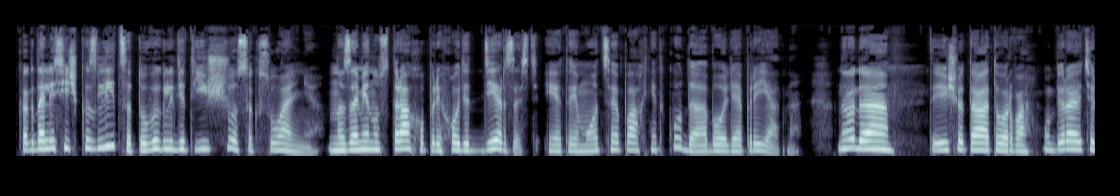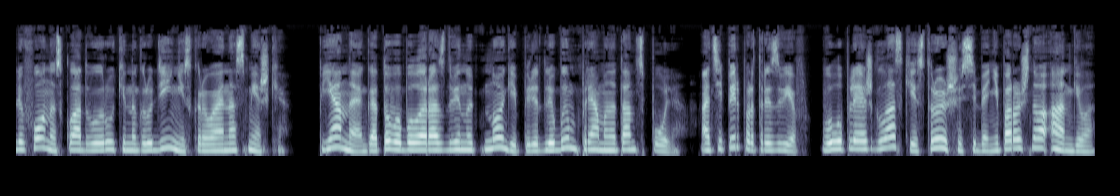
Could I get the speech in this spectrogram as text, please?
Когда лисичка злится, то выглядит еще сексуальнее. На замену страху приходит дерзость, и эта эмоция пахнет куда более приятно. «Ну да, ты еще та оторва». Убираю телефон и складываю руки на груди, не скрывая насмешки. Пьяная готова была раздвинуть ноги перед любым прямо на танцполе. А теперь, протрезвев, вылупляешь глазки и строишь из себя непорочного ангела.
